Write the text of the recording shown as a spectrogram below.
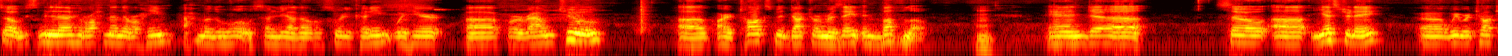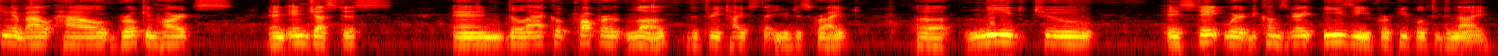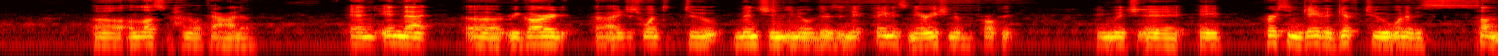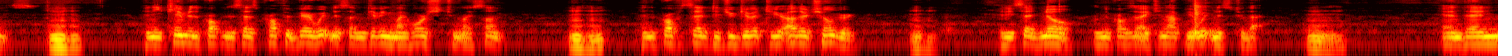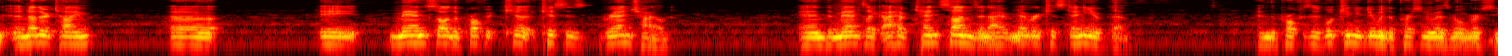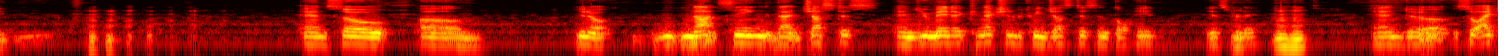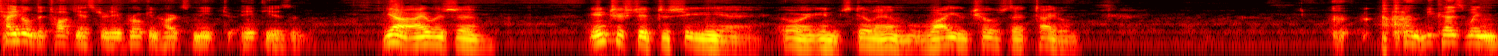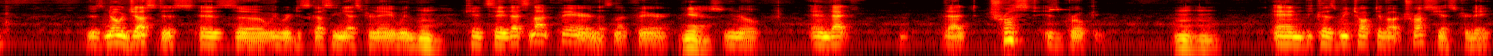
So, Bismillah ar-Rahman ar-Rahim. Ahmaduhu wa usalli ala Rasul kareem We're here uh, for round two of our talks with Dr. Umar Zaid in Buffalo. Hmm. And uh, so, uh, yesterday uh, we were talking about how broken hearts and injustice and the lack of proper love, the three types that you described, uh, lead to a state where it becomes very easy for people to deny uh, Allah subhanahu wa ta'ala. And in that uh, regard, uh, I just wanted to mention, you know, there's a famous narration of the Prophet in which a, a person gave a gift to one of his sons. Mm-hmm. And he came to the Prophet and says, Prophet, bear witness, I'm giving my horse to my son. Mm-hmm. And the Prophet said, Did you give it to your other children? Mm-hmm. And he said, No. And the Prophet said, I cannot be a witness to that. Mm-hmm. And then another time, uh, a man saw the Prophet kiss his grandchild. And the man's like, I have ten sons and I have never kissed any of them. And the Prophet says, What can you do with a person who has no mercy? and so, um, you know, not seeing that justice, and you made a connection between justice and tawheed yesterday. Mm-hmm. And uh, so I titled the talk yesterday, Broken Hearts Lead to Atheism. Yeah, I was uh, interested to see, uh, or in still am, why you chose that title. because when there's no justice, as uh, we were discussing yesterday, when Hmm. kids say, that's not fair, that's not fair, Yes. you know, and that, that trust is broken. Mm-hmm. And because we talked about trust yesterday,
